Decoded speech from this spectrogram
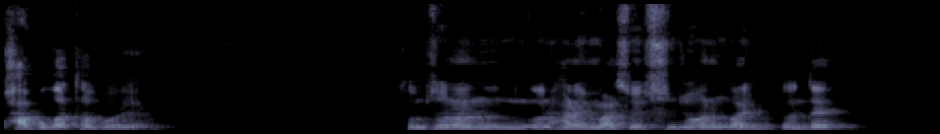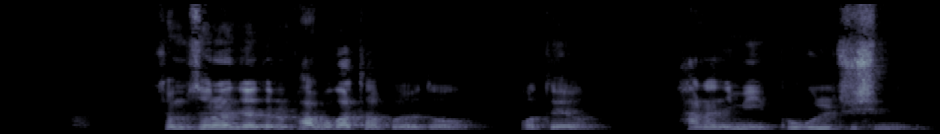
바보 같아 보여요. 겸손하는 건 하나님 말씀에 순종하는 거 아닙니까? 근데 겸손한 자들은 바보 같아 보여도 어때요? 하나님이 복을 주십니다.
